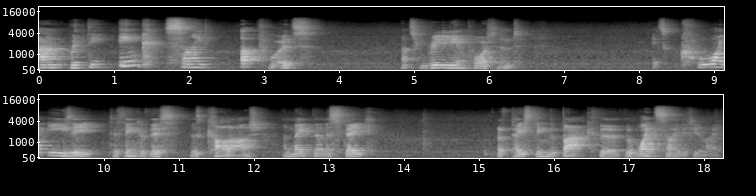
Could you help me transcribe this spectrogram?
and with the ink side upwards, that's really important, it's quite easy to think of this as collage and make the mistake of pasting the back, the, the white side if you like.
